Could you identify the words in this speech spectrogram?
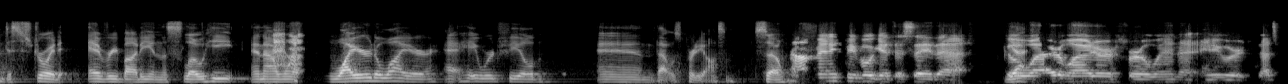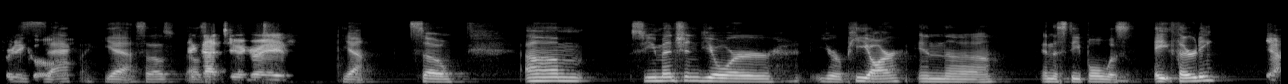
destroyed everybody in the slow heat, and I went wire to wire at Hayward Field, and that was pretty awesome. So, Not many people get to say that. Go Yeah. wire to wire for a win at Hayward. That's pretty cool. exactly. Yeah. So that was, that Take was that to your grave. Yeah. So, um, so you mentioned your your PR in the in the steeple was 8:30. Yeah.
